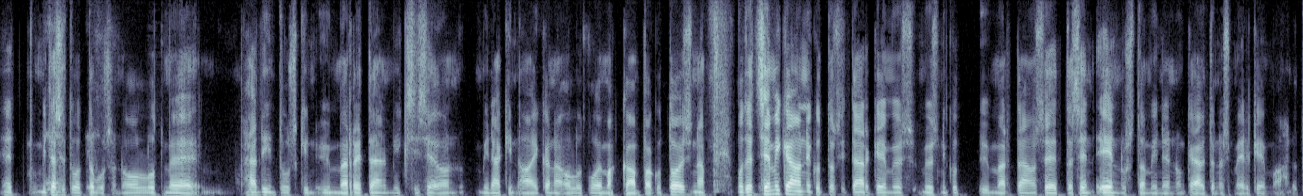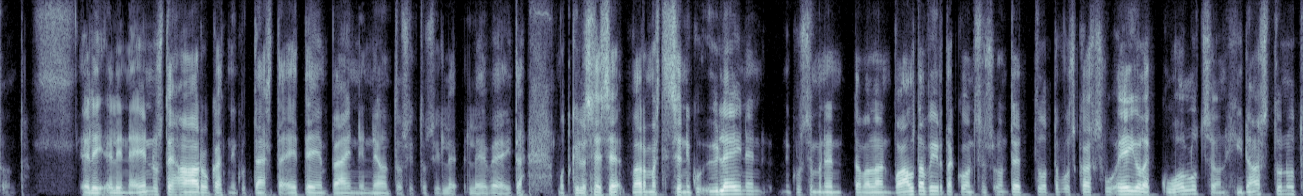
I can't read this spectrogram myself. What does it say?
että mitä se tuottavuus on ollut, me hädin tuskin ymmärretään, miksi se on minäkin aikana ollut voimakkaampaa kuin toisena. Mutta se, mikä on niin kuin, tosi tärkeää myös, myös niin kuin ymmärtää, on se, että sen ennustaminen on käytännössä melkein mahdotonta. Eli, eli ne ennustehaarukat niin kuin tästä eteenpäin, niin ne on tosi tosi le- leveitä. Mutta kyllä se, se, varmasti se niin kuin yleinen niin kuin semmoinen tavallaan valtavirtakonsensus on, että tuottavuuskasvu ei ole kuollut, se on hidastunut.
